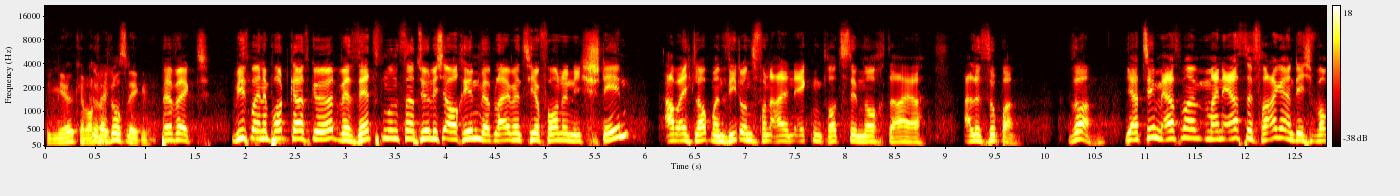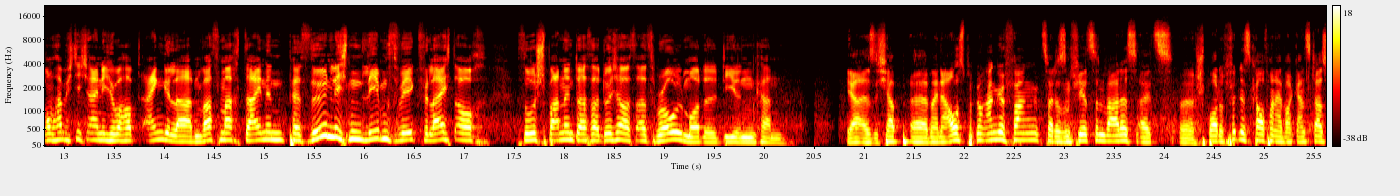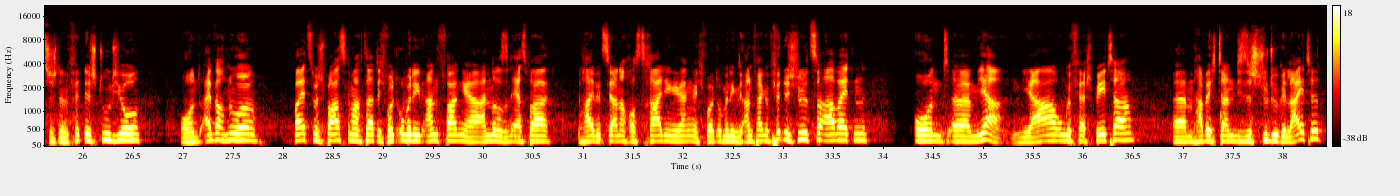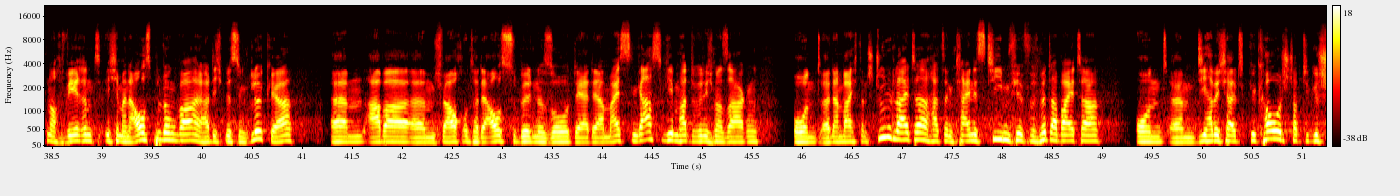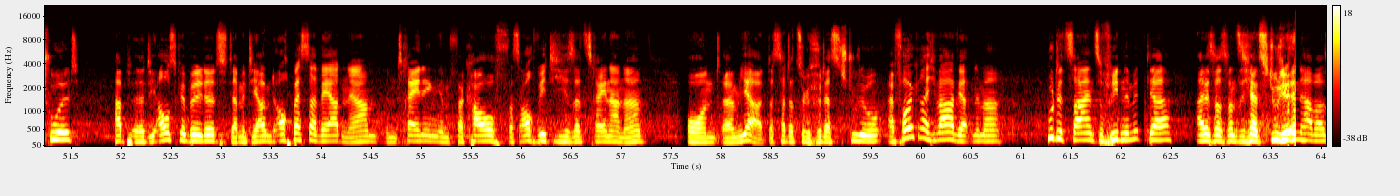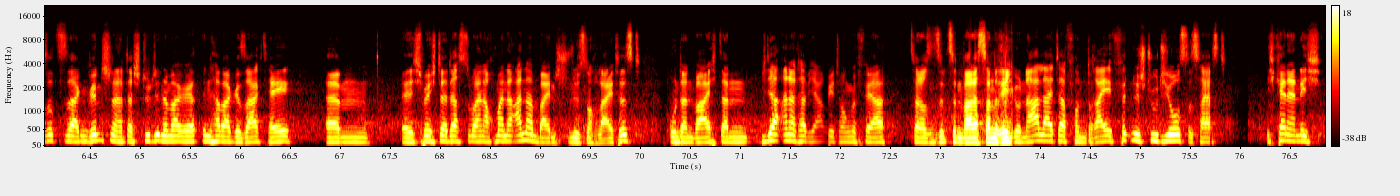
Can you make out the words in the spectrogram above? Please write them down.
Wegen mir können wir genau. gleich loslegen. Perfekt. Wie es bei einem Podcast gehört, wir setzen uns natürlich auch hin. Wir bleiben jetzt hier vorne nicht stehen. Aber ich glaube, man sieht uns von allen Ecken trotzdem noch. Daher alles super. So, ja Tim, erstmal meine erste Frage an dich. Warum habe ich dich eigentlich überhaupt eingeladen? Was macht deinen persönlichen Lebensweg vielleicht auch so spannend, dass er durchaus als Role Model dienen kann? Ja, also ich habe äh, meine Ausbildung angefangen, 2014 war das, als äh, Sport- und Fitnesskaufmann, einfach ganz klassisch in einem Fitnessstudio. Und einfach nur weil es mir Spaß gemacht hat. Ich wollte unbedingt anfangen. Ja, andere sind erstmal ein halbes Jahr nach Australien gegangen. Ich wollte unbedingt anfangen, im Fitnessstudio zu arbeiten. Und ähm, ja, ein Jahr ungefähr später ähm, habe ich dann dieses Studio geleitet, noch während ich in meiner Ausbildung war. Da hatte ich ein bisschen Glück, ja. Ähm, aber ähm, ich war auch unter der Auszubildende so, der, der am meisten Gas gegeben hatte, würde ich mal sagen. Und äh, dann war ich dann Studioleiter, hatte ein kleines Team, vier, fünf Mitarbeiter. Und ähm, die habe ich halt gecoacht, habe die geschult, habe äh, die ausgebildet, damit die auch besser werden, ja. Im Training, im Verkauf, was auch wichtig ist als Trainer, ne. Und ähm, ja, das hat dazu geführt, dass das Studio erfolgreich war. Wir hatten immer gute Zahlen, zufriedene Mitglieder. Alles, was man sich als Studioinhaber sozusagen wünscht. Dann hat der Studioinhaber gesagt, hey, ähm, ich möchte, dass du auch meine anderen beiden Studios noch leitest. Und dann war ich dann wieder anderthalb Jahre später ungefähr, 2017 war das dann Regionalleiter von drei Fitnessstudios. Das heißt, ich kenne ja nicht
